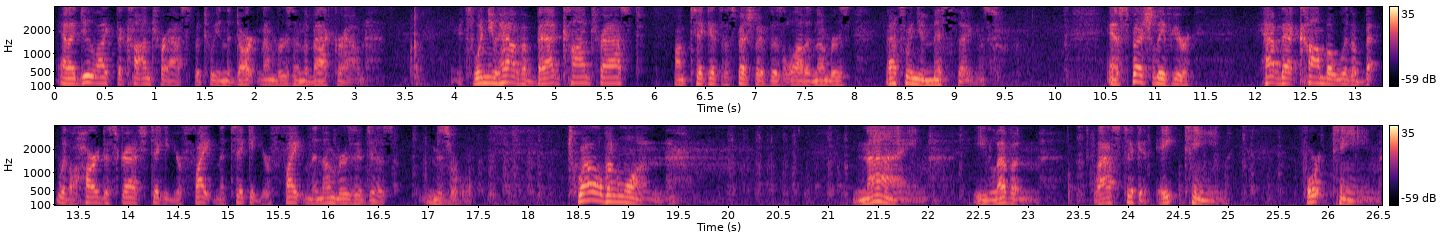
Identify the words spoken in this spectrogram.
and I do like the contrast between the dark numbers and the background. It's when you have a bad contrast on tickets, especially if there's a lot of numbers, that's when you miss things. And especially if you're have that combo with a with a hard to scratch ticket, you're fighting the ticket, you're fighting the numbers, it's just miserable. 12 and 1. 9, 11, Last ticket 18, 14,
